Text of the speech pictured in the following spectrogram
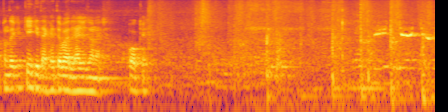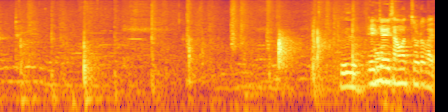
আপনাদেরকে কী কী দেখাতে পারি আয়োজনের। ওকে এইটা আমার ছোট ভাই।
